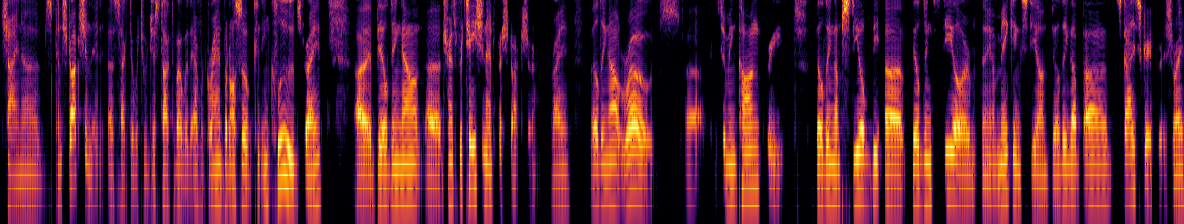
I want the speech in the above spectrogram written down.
China's construction uh, sector, which we just talked about with Evergrande, but also includes right uh, building out uh, transportation infrastructure, right, building out roads, uh, consuming concrete, building up steel, uh, building steel or you know, making steel, and building up uh, skyscrapers, right,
